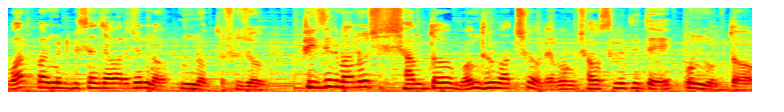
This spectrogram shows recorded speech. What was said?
ওয়ার্ক পারমিট ভিসা যাওয়ার জন্য উন্মুক্ত সুযোগ। ফিজির মানুষ শান্ত বন্ধু বাৎসল এবং সংস্কৃতিতে উন্মুক্ত।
